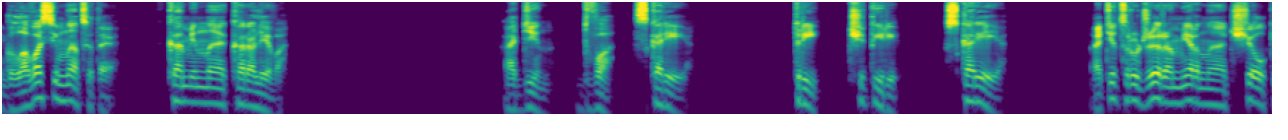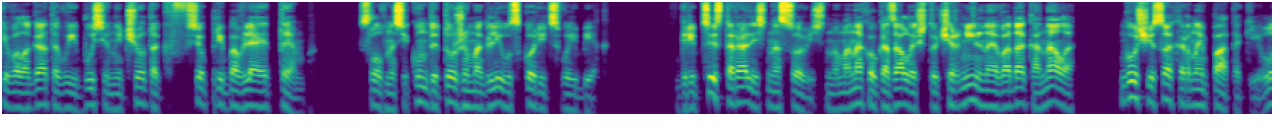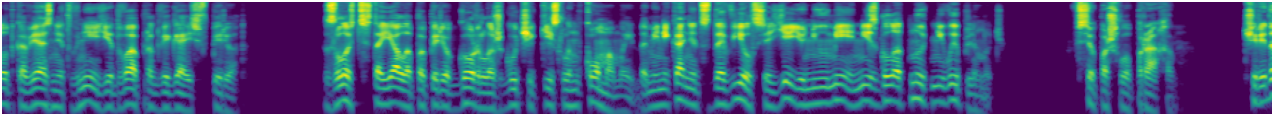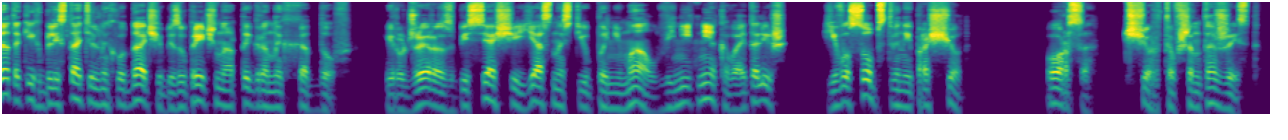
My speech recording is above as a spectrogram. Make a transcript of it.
Глава 17. Каменная королева. Один, два, скорее. Три, четыре, скорее. Отец Руджера мерно отщелкивал агатовые бусины четок, все прибавляя темп, словно секунды тоже могли ускорить свой бег. Гребцы старались на совесть, но монаху казалось, что чернильная вода канала гуще сахарной патоки, лодка вязнет в ней, едва продвигаясь вперед. Злость стояла поперек горла жгучей кислым комом, и доминиканец давился ею, не умея ни сглотнуть, ни выплюнуть. Все пошло прахом. Череда таких блистательных удач и безупречно отыгранных ходов. И Руджера с бесящей ясностью понимал, винить некого, это лишь его собственный просчет. Орса, чертов шантажист.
